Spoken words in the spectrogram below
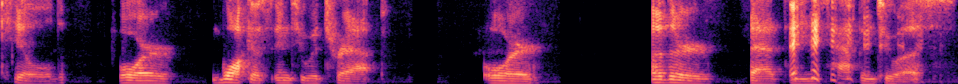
killed or walk us into a trap or other bad things happen to us.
